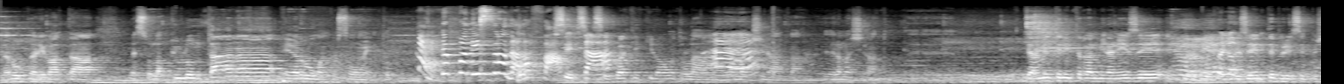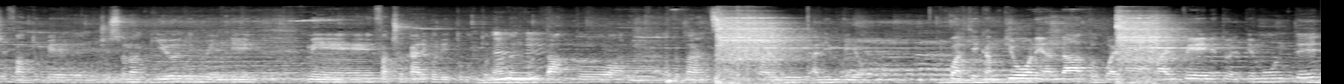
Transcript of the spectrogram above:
la rotta è arrivata adesso la più lontana è a Roma in questo momento. Eh, strada l'ha fatta. Sì, sì, sì qualche chilometro l'ha, eh. l'ha macinata. L'ha macinato. Eh, chiaramente l'interland milanese è quello presente per il semplice fatto che ci sono anch'io e quindi mi faccio carico di tutto, dal mm-hmm. contatto alla, preparazione, poi all'invio. Qualche campione è andato poi tra il Veneto e il Piemonte,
